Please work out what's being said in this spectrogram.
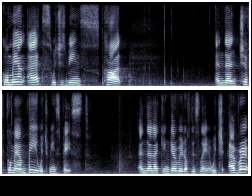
Command X, which is being cut, and then Shift Command V, which means paste. And then I can get rid of this layer, whichever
